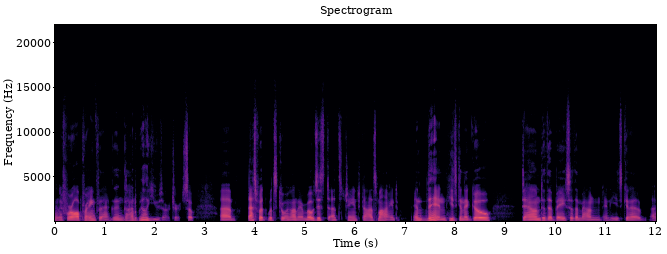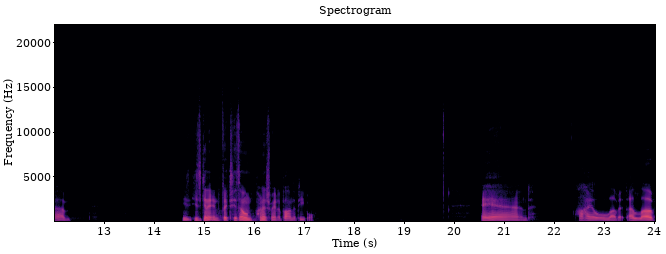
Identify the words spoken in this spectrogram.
And if we're all praying for that, then God will use our church. So um, that's what, what's going on there. Moses does change God's mind, and then he's going to go down to the base of the mountain, and he's going to um, he, he's going to inflict his own punishment upon the people. And I love it. I love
